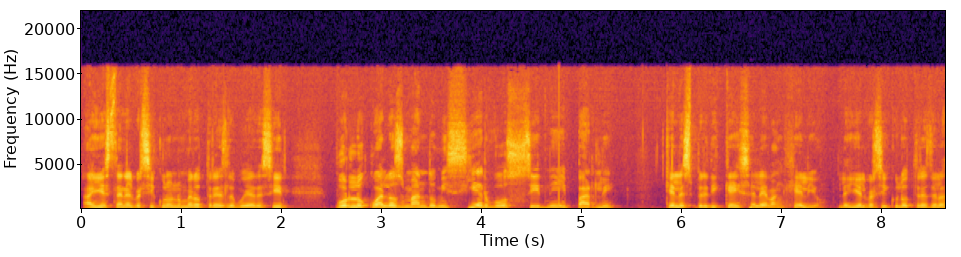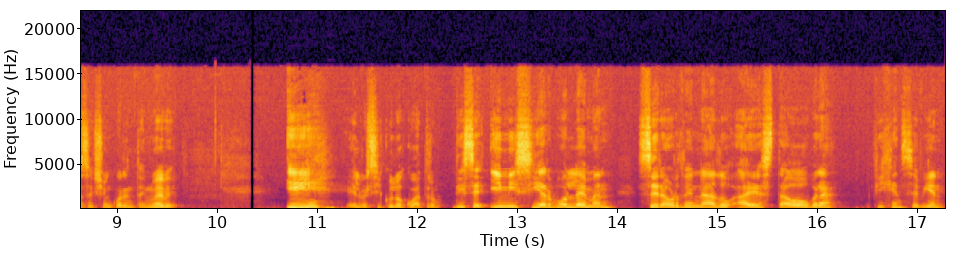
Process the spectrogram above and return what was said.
Ahí está en el versículo número 3, le voy a decir, por lo cual os mando mis siervos, Sidney y Parley, que les prediquéis el Evangelio. Leí el versículo 3 de la sección 49. Y el versículo 4 dice, y mi siervo Leman será ordenado a esta obra, fíjense bien,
